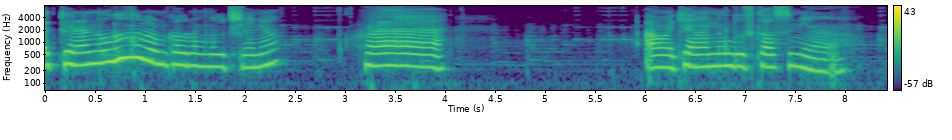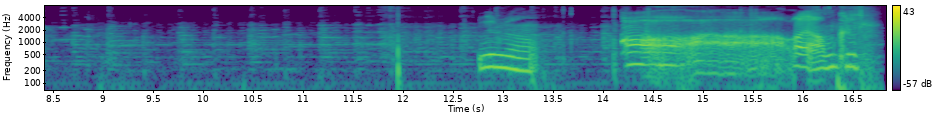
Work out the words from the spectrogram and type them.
Ay Kenan Yıldız da benim kadromda güçleniyor. He. Ama Kenan Yıldız kalsın ya. Bilmiyorum. Aa, ayağımı kırdım.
